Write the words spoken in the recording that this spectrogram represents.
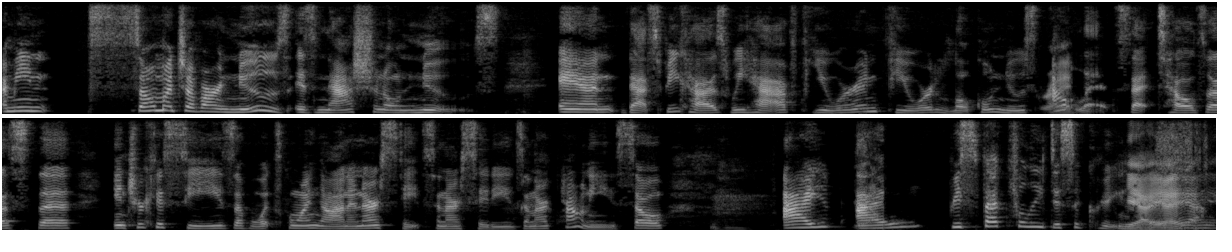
i mean so much of our news is national news and that's because we have fewer and fewer local news right. outlets that tells us the intricacies of what's going on in our states and our cities and our counties so mm-hmm. I yeah. I respectfully disagree. Yeah, yeah, yeah.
